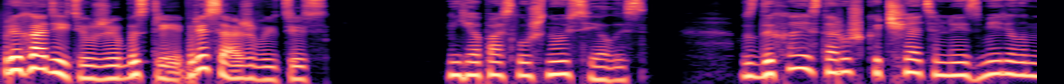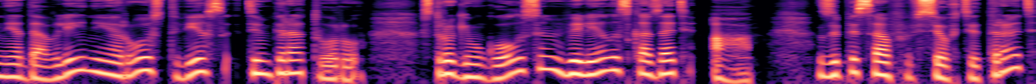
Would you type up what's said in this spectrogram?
«Приходите уже, быстрее, присаживайтесь». Я послушно уселась. Вздыхая, старушка тщательно измерила мне давление, рост, вес, температуру. Строгим голосом велела сказать «А». Записав все в тетрадь,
